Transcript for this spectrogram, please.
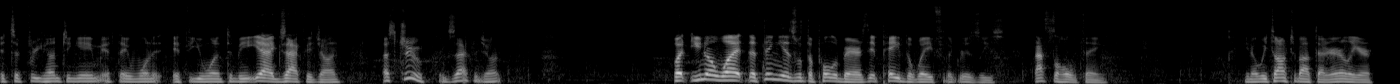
it's a free hunting game if they want it if you want it to be. Yeah, exactly, John. That's true. Exactly, John. But you know what? The thing is with the polar bears, it paved the way for the grizzlies. That's the whole thing. You know, we talked about that earlier.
